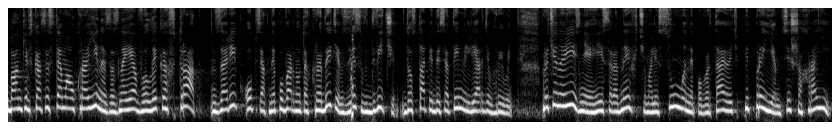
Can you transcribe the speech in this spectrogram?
Банківська система України зазнає великих втрат. За рік обсяг неповернутих кредитів зріс вдвічі до 150 мільярдів гривень. Причини різні, і серед них чималі суми не повертають підприємці-шахраї.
